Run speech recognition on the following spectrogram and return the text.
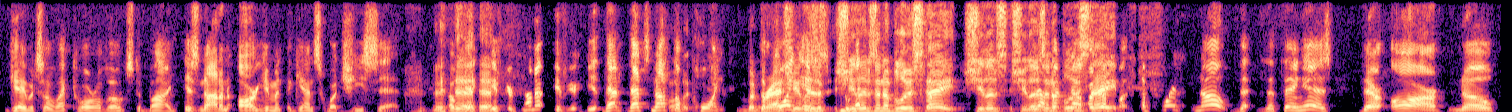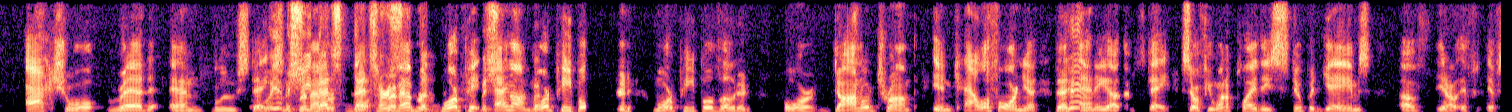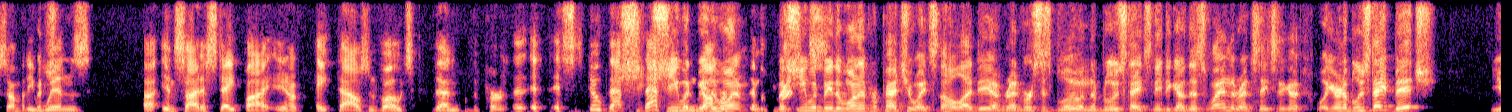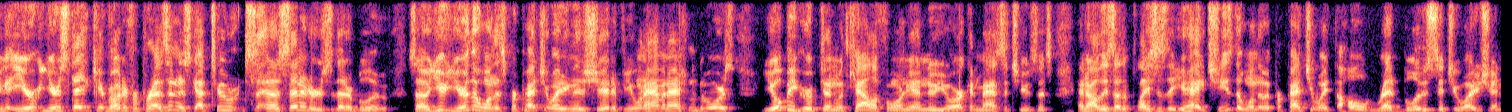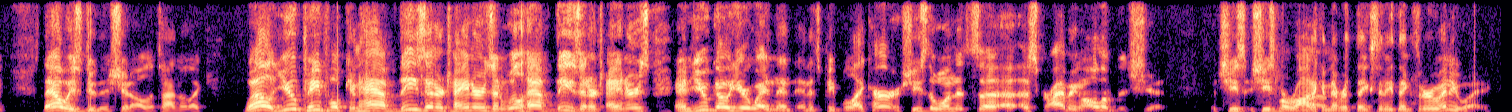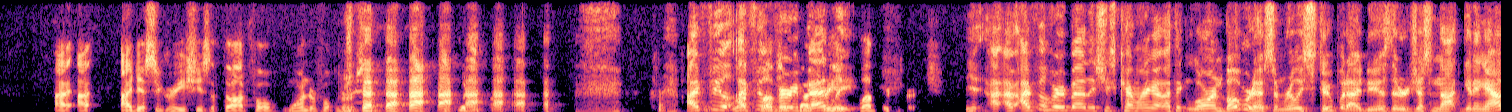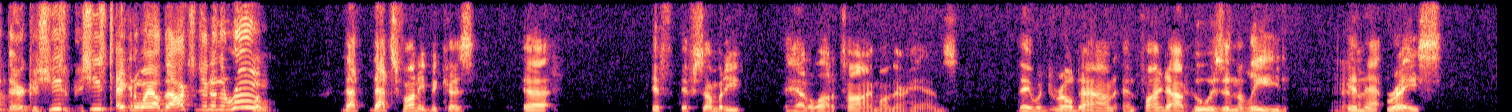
Gave its electoral votes to Biden, is not an argument against what she said. Okay, if you're gonna, if you're that, that's not well, the but, point. But the Brad, point she lives, she lives in a blue state. She lives, she lives in a blue no, state. The, the, point, no, the, the thing is, there are no actual red and blue states. Well, yeah, she, remember, that's that's her. Remember, but, more people. Hang on, but, more people voted. More people voted for Donald Trump in California than yeah. any other state. So if you want to play these stupid games of, you know, if if somebody Which, wins uh, inside a state by you know eight thousand votes, then the per it, it's stupid. That's she, that's she would be the one, the but she would be the one that perpetuates the whole idea of red versus blue, and the blue states need to go this way, and the red states need to go. Well, you're in a blue state, bitch. You your your state voted for president. It's got two uh, senators that are blue. So you you're the one that's perpetuating this shit. If you want to have a national divorce, you'll be grouped in with California and New York and Massachusetts and all these other places that you hate. She's the one that would perpetuate the whole red blue situation. They always do this shit all the time. They're like, well, you people can have these entertainers and we'll have these entertainers and you go your way. And then, and it's people like her. She's the one that's uh, uh ascribing all of this shit. But she's, she's moronic uh, and never thinks anything through anyway. I, I, I disagree. She's a thoughtful, wonderful person. I feel, I feel very badly. Love your church. Yeah, I, I, feel very bad that she's covering up. I think Lauren Boebert has some really stupid ideas that are just not getting out there because she's she's taking away all the oxygen in the room. That that's funny because uh, if if somebody had a lot of time on their hands, they would drill down and find out who is in the lead yeah. in that race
